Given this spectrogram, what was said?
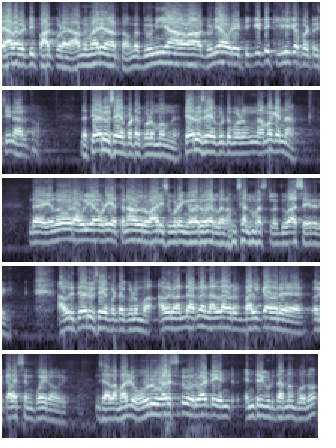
வேலை வெட்டி பார்க்கக்கூடாது. அந்த மாதிரி அர்த்தம். உங்கள் துனியாவா துனியாவுடைய டிக்கெட்டு கிழிக்கப்பட்டுருச்சுன்னு அர்த்தம். இந்த தேர்வு செய்யப்பட்ட குடும்பம்னு. தேர்வு செய்யப்பட்ட குடும்பம் நமக்கு என்ன? இந்த ஏதோ ஒரு அவுலியாவுடைய எத்தனாவது ஒரு வாரிசு கூட இங்கே வருவார்ல ரம்ஜான் மாதத்தில் துவா செய்கிறதுக்கு அவர் தேர்வு செய்யப்பட்ட குடும்பம். அவர் வந்தாருன்னா நல்லா ஒரு பல்காக ஒரு ஒரு கலெக்ஷன் போயிடும் அவருக்கு. சில மாதிரி ஒரு வருஷத்துக்கு ஒரு வாட்டி என்ட்ரி கொடுத்தாருன்னா போதும்.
